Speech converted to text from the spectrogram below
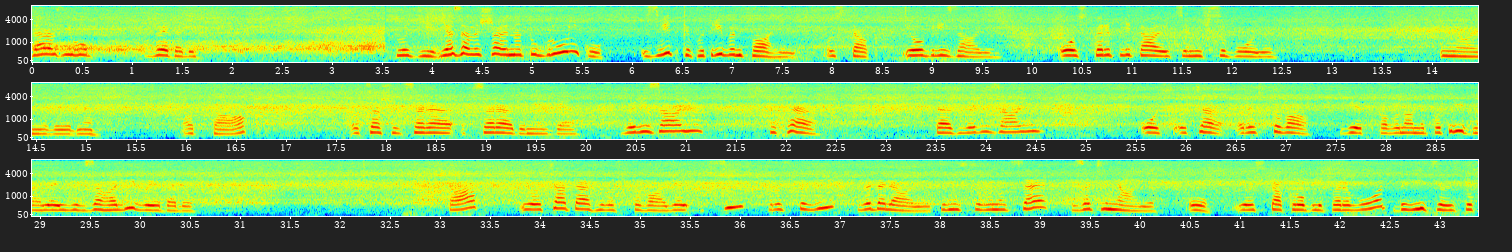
Зараз його видалю плодів. Я залишаю на ту бруньку, звідки потрібен пагін. Ось так. І обрізаю. Ось переплітаються між собою. Ой, не видно. Отак. Оце, що всередину йде. Вирізаю. Сухе теж вирізаю. Ось оця ростова ветка, вона не потрібна, я її взагалі видалю. Так, і оця теж ростова. Я всі ростові видаляю, тому що воно все затіняє. О, і ось так роблю перевод. Дивіться, ось тут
